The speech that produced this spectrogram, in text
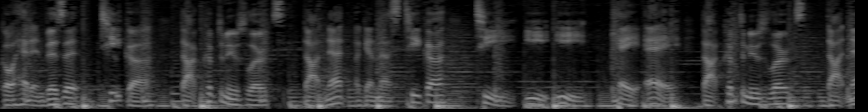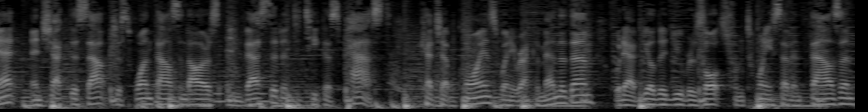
go ahead and visit teeka.cryptonewsalerts.net. Again, that's Teeka, T-E-E-K-A dot cryptonewsalerts.net and check this out. Just $1,000 invested into Teeka's past catch up coins when he recommended them would have yielded you results from 27,000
